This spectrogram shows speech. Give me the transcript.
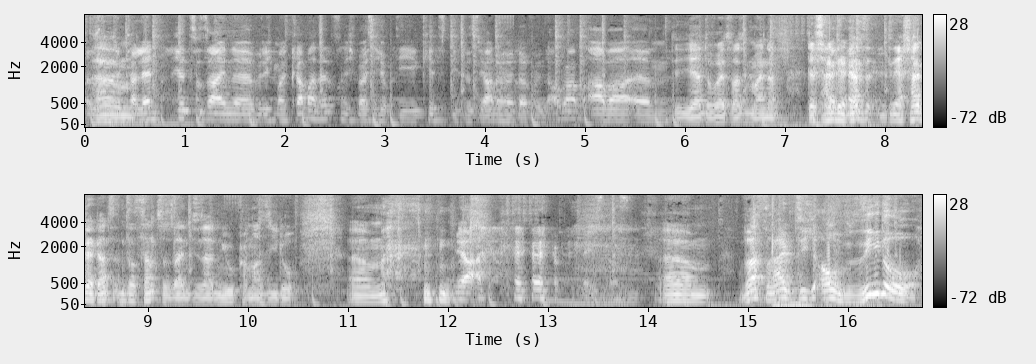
Also mit dem Ähm. Talent hier zu sein, äh, würde ich mal in Klammer setzen. Ich weiß nicht, ob die Kids, die Luciano hören, dafür ein Auge haben, aber ähm, Ja, du weißt, was ich meine. Der scheint ja ganz, der scheint ja ganz interessant zu sein, dieser Newcomer Sido. Ähm, ja. Wer ist das? ähm, was reibt sich auf Sido?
